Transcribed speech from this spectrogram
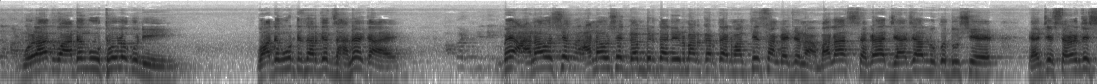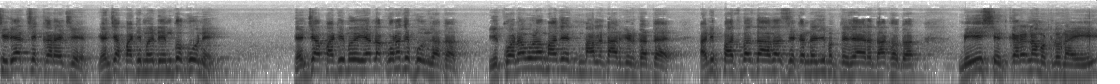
आपली? मुळात वादंग उठवलं कुणी? वादंगुटीसारखं झालं काय? मी अनावश्यक अनावश्यक गंभीरता निर्माण करताय मला तेच सांगायचे ना मला सगळ्या ज्या ज्या लोक दोषी आहेत यांचे सगळ्यांचे सीडीआर चेक करायचे यांच्या पाठीमध्ये नेमकं कोण आहे? यांच्या पाठीमध्ये याला कोणाचे फोन जातात? हे कोणामुळे माझे मला टार्गेट करताय आणि पाच पाच दहा दहा सेकंदाची फक्त जाहिरात दाखवतात. मी शेतकऱ्यांना म्हटलो नाही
